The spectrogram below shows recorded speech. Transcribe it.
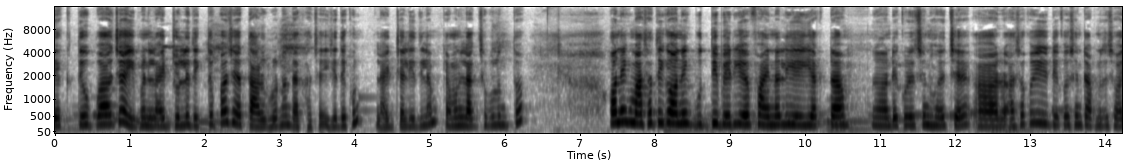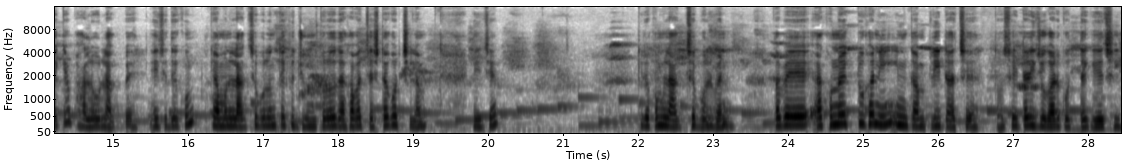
দেখতেও পাওয়া যায় মানে লাইট জ্বললে দেখতেও পাওয়া যায়, আর তারগুলো না দেখা যায়। এই যে দেখুন লাইট জ্বালিয়ে দিলাম। কেমন লাগছে বলুন তো? অনেক মাথা থেকে অনেক বুদ্ধি বেরিয়ে ফাইনালি এই একটা ডেকোরেশন হয়েছে। আর আশা করি ডেকোরেশনটা আপনাদের সবাইকে ভালোও লাগবে। এই যে দেখুন, কেমন লাগছে বলুন তো, একটু জুম করেও দেখাবার চেষ্টা করছিলাম। এই যে, কীরকম লাগছে বলবেন। তবে এখনও একটুখানি ইনকমপ্লিট আছে, তো সেইটারই জোগাড় করতে গিয়েছি।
